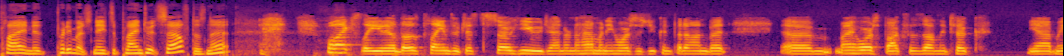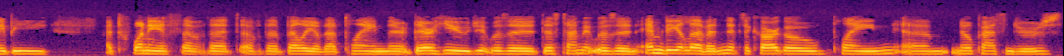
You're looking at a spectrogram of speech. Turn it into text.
plane, it pretty much needs a plane to itself, doesn't it? Well, actually, you know, those planes are just so huge. I don't know how many horses you can put on, but um, my horse boxes only took yeah, maybe a twentieth of that of the belly of that plane. They're they're huge. It was a this time it was an MD-11. It's a cargo plane, um, no passengers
